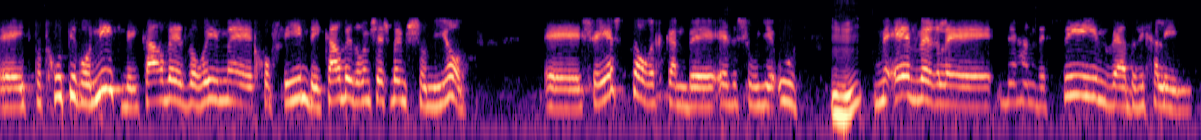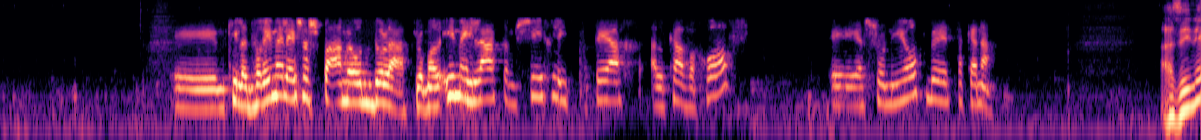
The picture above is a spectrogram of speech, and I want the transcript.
אה, התפתחות עירונית, בעיקר באזורים אה, חופיים, בעיקר באזורים שיש בהם שוניות, שיש צורך כאן באיזשהו ייעוץ mm-hmm. מעבר למהנדסים ואדריכלים. כי לדברים האלה יש השפעה מאוד גדולה. כלומר, אם אילת תמשיך להתפתח על קו החוף, השוניות בסכנה. אז הנה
